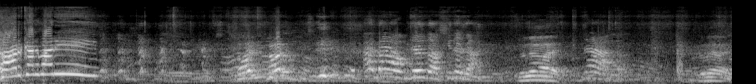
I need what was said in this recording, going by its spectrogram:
সরকার বাড়ি! চলে আয়। চলে আয়।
